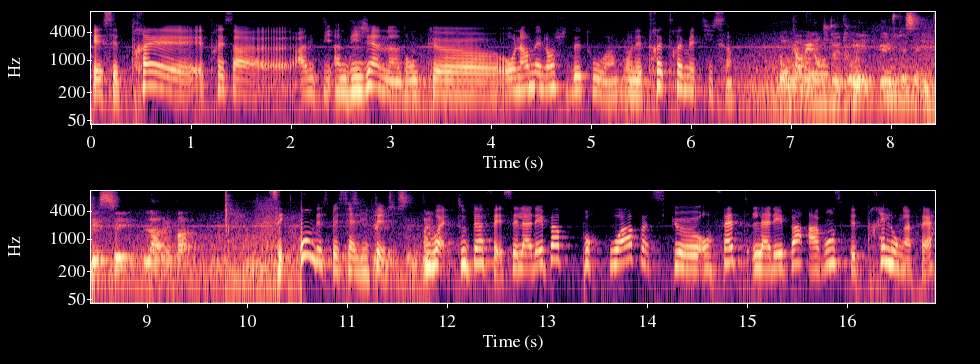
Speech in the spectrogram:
Et c'est très, très euh, indigène. Donc euh, on a un mélange de tout. Hein. On est très, très métis. Donc un mélange de tout, mais une spécialité, c'est l'arepa. C'est une des spécialités. Oui, tout à fait. C'est l'arepa. Pourquoi? Parce que en fait, l'arepa avant c'était très long à faire.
